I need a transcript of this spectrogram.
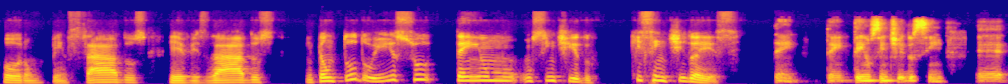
foram pensados, revisados. Então tudo isso tem um, um sentido. Que sentido é esse? Tem, tem, tem um sentido, sim. É,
